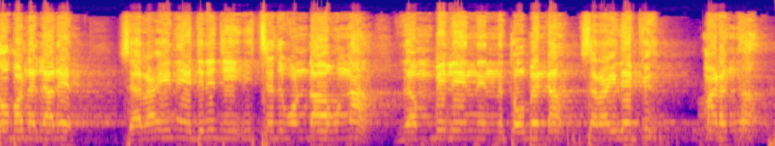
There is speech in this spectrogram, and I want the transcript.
തൗബ കൊണ്ടല്ലാതെ. ഷെറൈനെതിരെ ജീവിച്ചത് കൊണ്ടാവുന്ന ദമ്പിലിൽ നിന്ന് തൗബണ്ട ഷെറയിലേക്ക് മടങ്ങുക.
